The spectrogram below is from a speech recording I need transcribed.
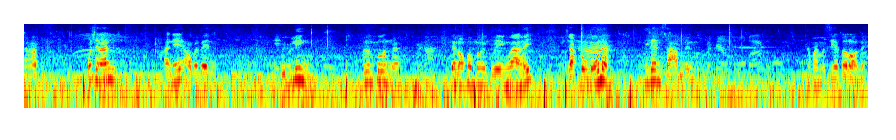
นะครับ เพราะฉะนั้นอันนี้เอาไปเป็นฟิลลิ่งเบื้องต้นนะแกลองประเมินตัวเองว่าเฮ้ยจากตรงนู้นน่ะที่เล่นสามหนึ่ง ไมมันเสียตลอดเลย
